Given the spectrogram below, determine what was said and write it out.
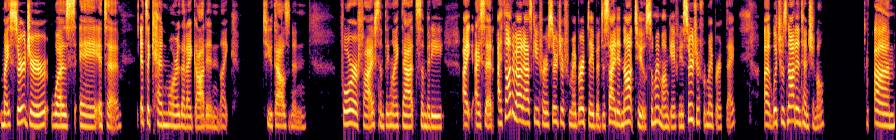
my serger was a it's a it's a Kenmore that I got in like 2004 or 5 something like that somebody I, I said, I thought about asking for a serger for my birthday, but decided not to. So my mom gave me a serger for my birthday, uh, which was not intentional. Um,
